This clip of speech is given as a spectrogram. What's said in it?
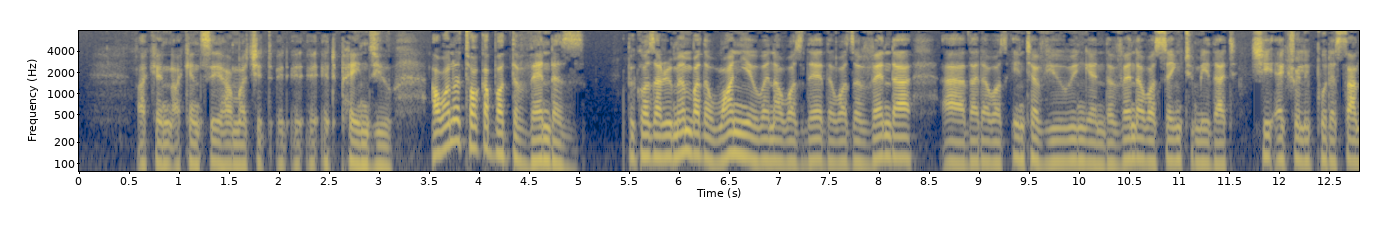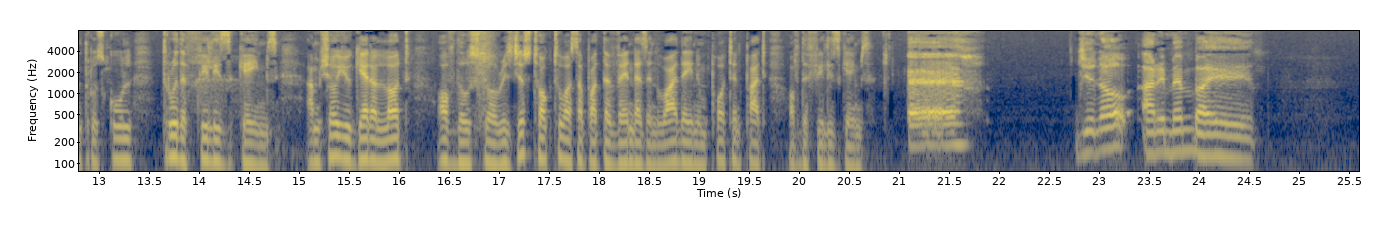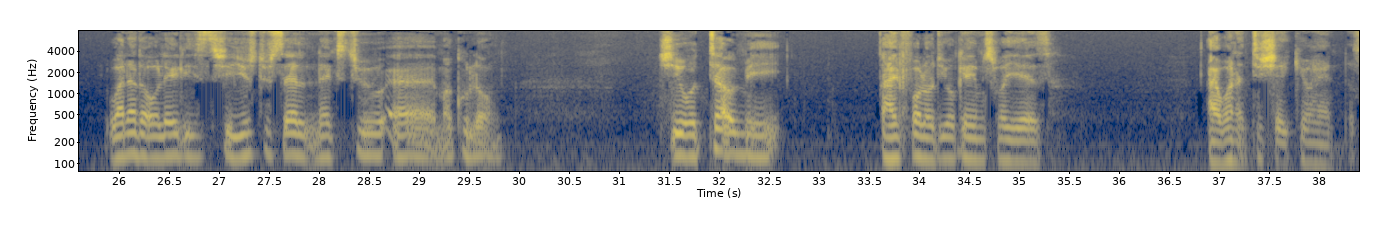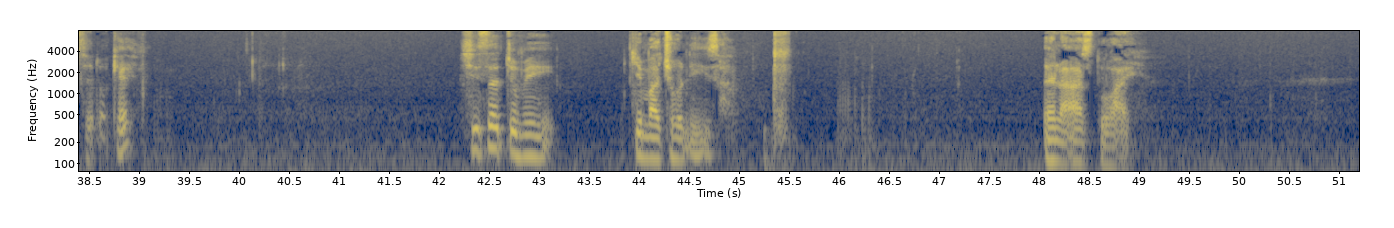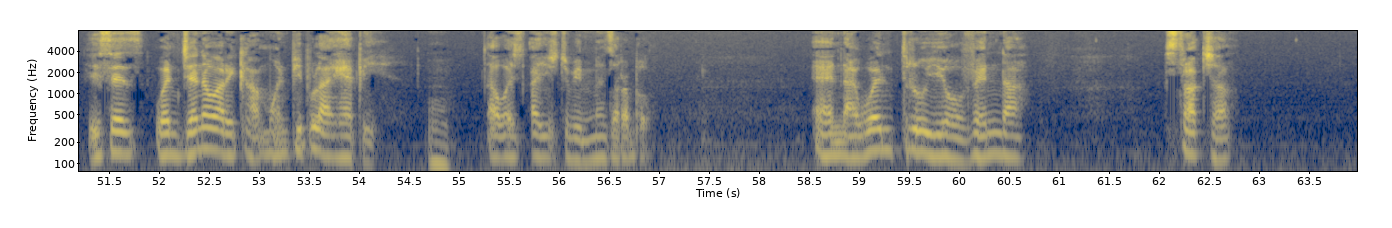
I can I can see how much it it, it, it pains you. I want to talk about the vendors because I remember the one year when I was there, there was a vendor uh, that I was interviewing, and the vendor was saying to me that she actually put her son through school through the Phillies games. I'm sure you get a lot of those stories. Just talk to us about the vendors and why they're an important part of the Phillies games. Uh, you know, I remember uh, one of the old ladies, she used to sell next to uh, Makulong. She would tell me, I followed your games for years. I wanted to shake your hand. I said, okay. She said to me, Kimachonisa. And I asked why. He says, when January come, when people are happy, Mm. I was I used to be miserable. And I went through your vendor structure.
